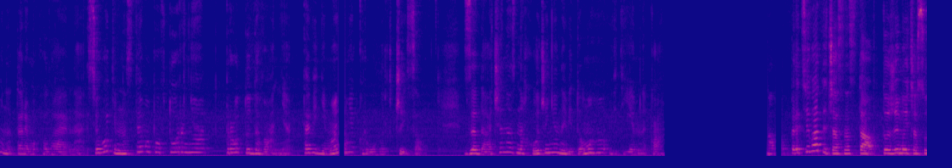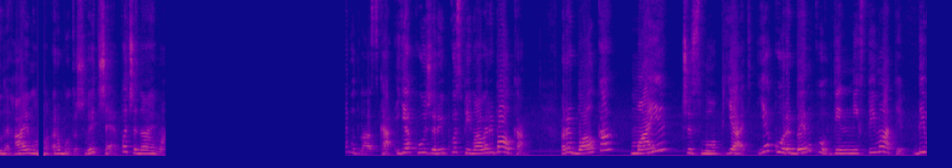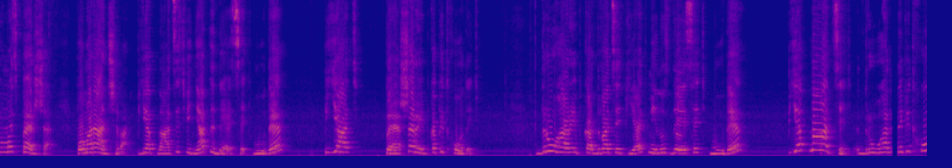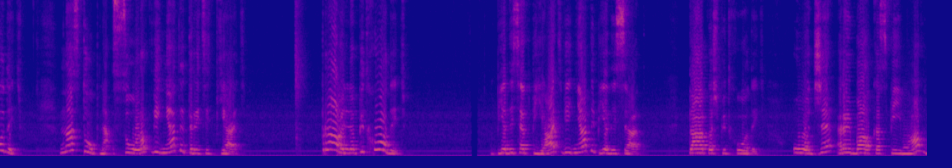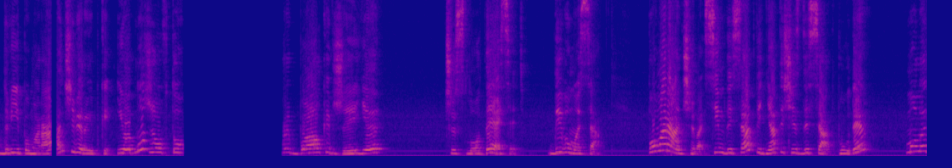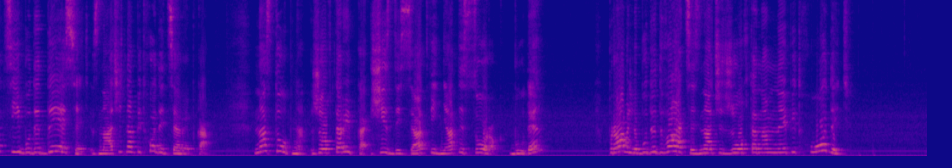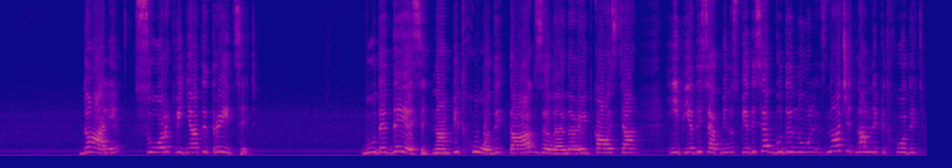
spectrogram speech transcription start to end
вами Наталя Миколаївна. Сьогодні в нас тема повторення про додавання та віднімання круглих чисел. Задача на знаходження невідомого від'ємника. Працювати час настав, тож і ми часу не гаємо, роботу швидше починаємо. Будь ласка, яку ж рибку спіймав рибалка? Рибалка має число 5. Яку рибинку він міг спіймати? Дивимось перше. Помаранчева 15 відняти 10 буде 5. Перша рибка підходить. Друга рибка 25 мінус 10 буде 15. Друга не підходить. Наступна 40 відняти 35. Правильно підходить. 55 відняти 50. Також підходить. Отже, рибалка спіймав дві помаранчеві рибки і одну жовту. Рибалки вже є число 10. Дивимося. Помаранчева 70 відняти 60 буде. Молодці, буде 10. Значить, нам підходить ця рибка. Наступна жовта рибка 60 відняти 40 буде. Правильно, буде 20, значить жовта нам не підходить. Далі 40 відняти 30. Буде 10. Нам підходить. Так, зелена рибка ось ця. І 50 мінус 50 буде 0. Значить, нам не підходить.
